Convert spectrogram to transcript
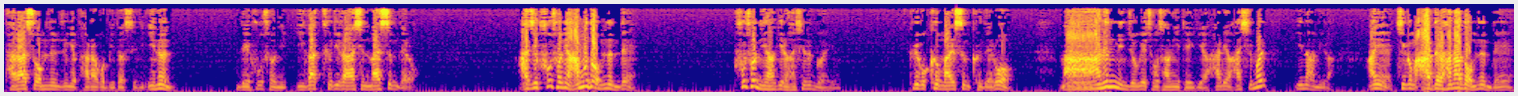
바랄 수 없는 중에 바라고 믿었으니 이는 내 후손이 이 같으리라 하신 말씀대로 아직 후손이 아무도 없는데 후손 이야기를 하시는 거예요. 그리고 그 말씀 그대로 많은 민족의 조상이 되게 하려 하심을 인함이라. 아니 지금 아들 하나도 없는데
